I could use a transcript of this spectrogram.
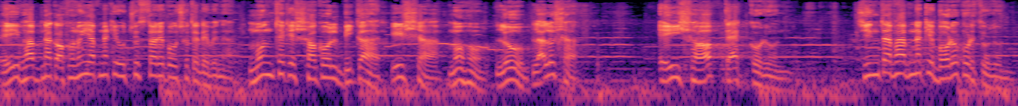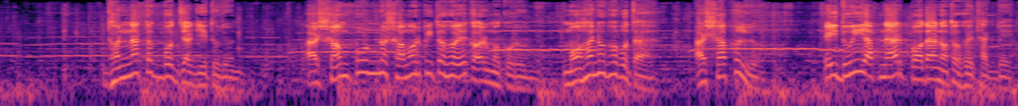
এই ভাবনা কখনোই আপনাকে উচ্চ স্তরে পৌঁছতে দেবে না। মন থেকে সকল বিকার, ঈর্ষা, মোহ, লোভ, লালসা, এই সব ত্যাগ করুন। চিন্তা ভাবনাকে বড় করে তুলুন। ধন্যাত্মক বোধ জাগিয়ে তুলুন। আর সম্পূর্ণ সমর্পিত হয়ে কর্ম করুন। মহানুভবতা আর সাফল্য, এই দুই আপনার পদানত হয়ে থাকবে।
